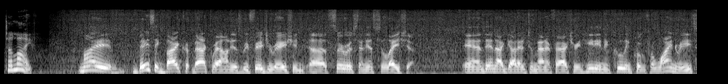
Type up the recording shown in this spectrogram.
to life. My basic background is refrigeration, uh, service and installation. And then I got into manufacturing heating and cooling equipment for wineries.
